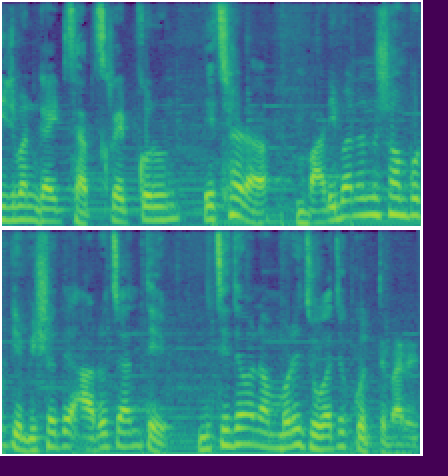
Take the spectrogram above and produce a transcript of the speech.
নির্মাণ গাইড সাবস্ক্রাইব করুন। এছাড়া বাড়ি বানানো সম্পর্কে বিশদে আরও জানতে নিচে দেওয়া নম্বরে যোগাযোগ করতে পারেন।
